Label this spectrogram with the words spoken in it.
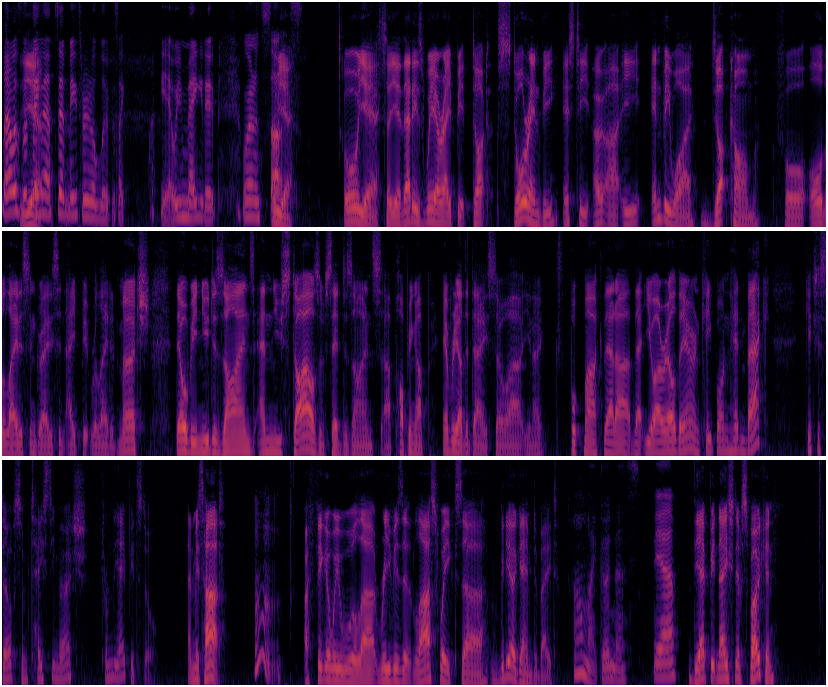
That was the Yeah. thing that sent me through the loop. It's like, fuck yeah, we made it. We're on Oh, socks. yeah. Oh yeah, so yeah, that is we are 8bit.storeenvy, S T O R E N V Y dot com for all the latest and greatest in 8-bit related merch. There will be new designs and new styles of said designs uh, popping up every other day. So uh, you know, bookmark that uh, that URL there and keep on heading back. Get yourself some tasty merch from the 8-bit store. And Miss Hart, I figure we will uh, revisit last week's uh, video game debate Oh my goodness. Yeah. the 8-bit nation have spoken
